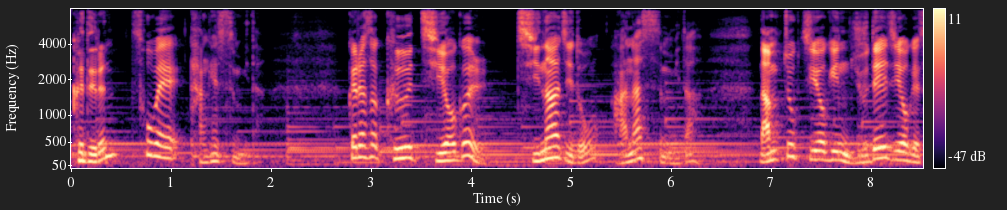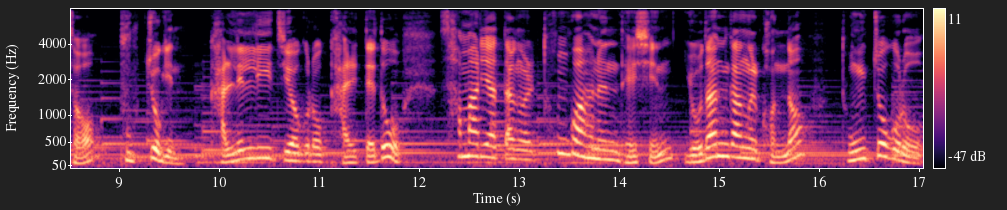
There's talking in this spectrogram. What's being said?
그들은 소외당했습니다. 그래서 그 지역을 지나지도 않았습니다. 남쪽 지역인 유대 지역에서 북쪽인 갈릴리 지역으로 갈 때도 사마리아 땅을 통과하는 대신 요단강을 건너 동쪽으로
